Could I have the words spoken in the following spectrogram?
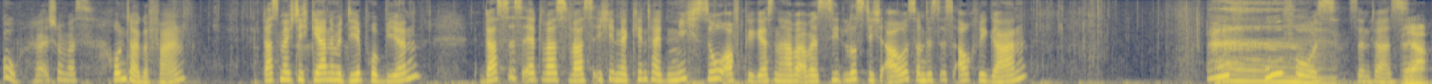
Oh, da ist schon was runtergefallen. Das möchte ich gerne mit dir probieren. Das ist etwas, was ich in der Kindheit nicht so oft gegessen habe, aber es sieht lustig aus und es ist auch vegan. Uf UFOs sind das. Ja,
